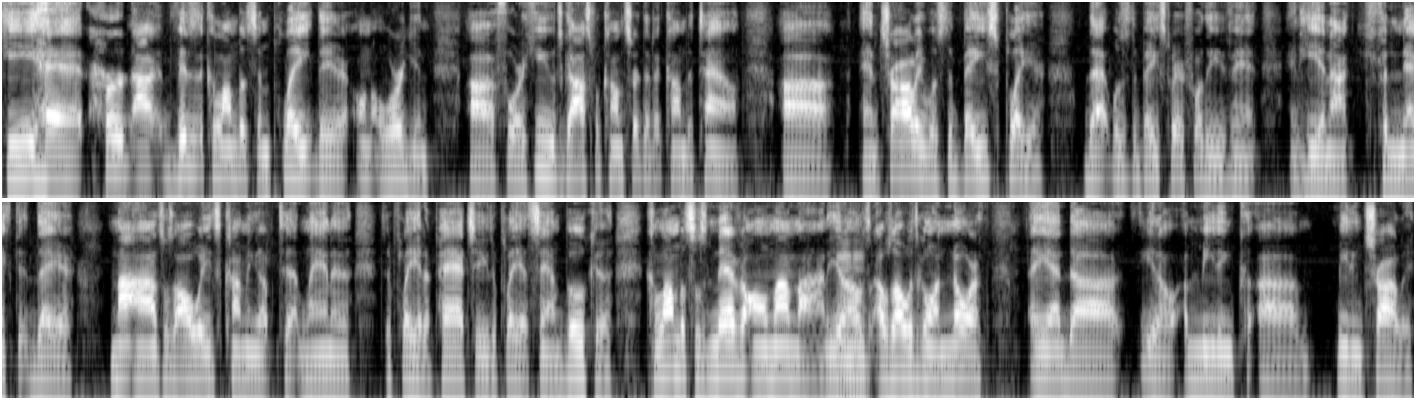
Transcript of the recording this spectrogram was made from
he had heard I visited Columbus and played there on organ uh, for a huge gospel concert that had come to town. Uh, and Charlie was the bass player. That was the bass player for the event, and he and I connected there. My eyes was always coming up to Atlanta to play at Apache, to play at Sambuca. Columbus was never on my mind. You know, I, was, I was always going north, and uh, you know, a meeting. Um, meeting Charlie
